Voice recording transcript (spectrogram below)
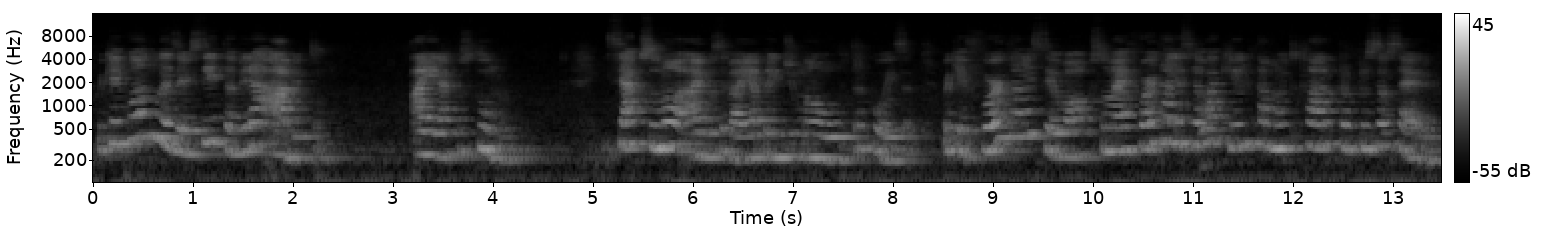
Porque quando exercita, vira hábito. Aí acostuma. Se acostumou, aí você vai e aprende uma outra coisa. Porque fortaleceu, acostumar é fortaleceu aquilo que está muito claro para o seu cérebro.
